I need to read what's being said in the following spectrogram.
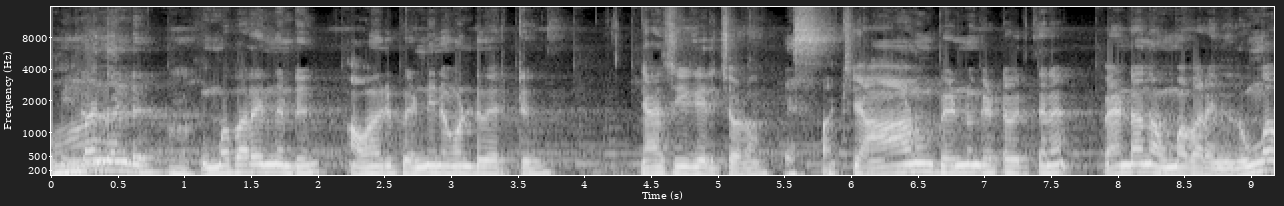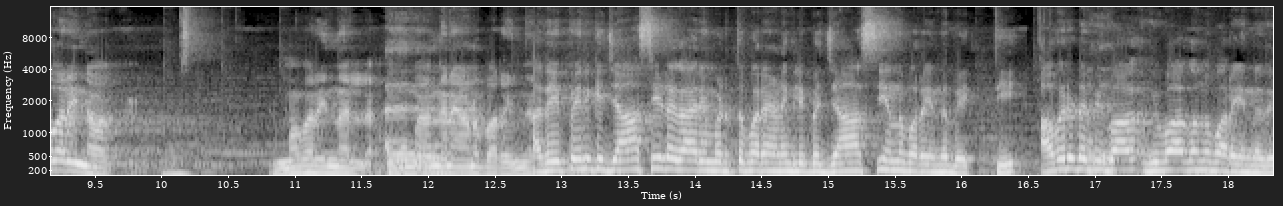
ഉമ്മ ഉണ്ട് ഉമ്മ പറയുന്നുണ്ട് അവൻ ഒരു പെണ്ണിനെ കൊണ്ടുവരട്ട് ഞാൻ സ്വീകരിച്ചോളാം. പക്ഷെ ആണും പെണ്ണും കെട്ട ഒരുത്തനെ വേണ്ടെന്നാ ഉമ്മ പറയുന്നത്. ഉമ്മ പറയുന്ന വാക്ക്. ഉമ്മ പറയുന്നതല്ല. ഉമ്മ അങ്ങനെയാണ് പറയുന്നത്. അതെ ഇപ്പൊ എനിക്ക് ജാസിയുടെ കാര്യം എടുത്ത് പറയുകയാണെങ്കിൽ ഇപ്പൊ ജാസി എന്ന് പറയുന്ന വ്യക്തി അവരുടെ വിവാഹ വിവാഹം എന്ന് പറയുന്നത്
